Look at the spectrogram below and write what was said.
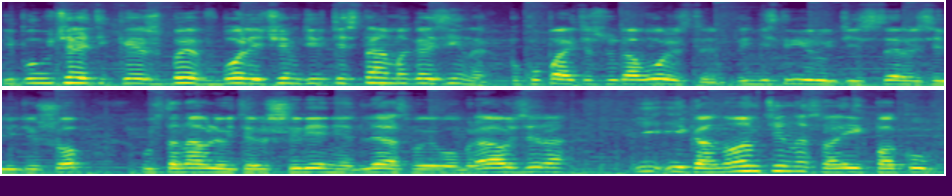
и получайте кэшбэк в более чем 900 магазинах. Покупайте с удовольствием. Регистрируйтесь в сервисе Litishop, устанавливайте расширение для своего браузера и экономьте на своих покупках.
